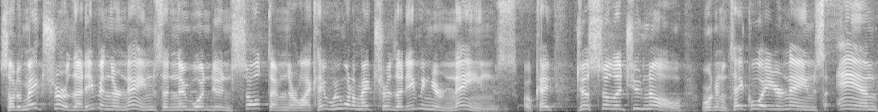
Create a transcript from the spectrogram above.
So, to make sure that even their names, and they wouldn't insult them, they're like, hey, we want to make sure that even your names, okay, just so that you know, we're going to take away your names and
